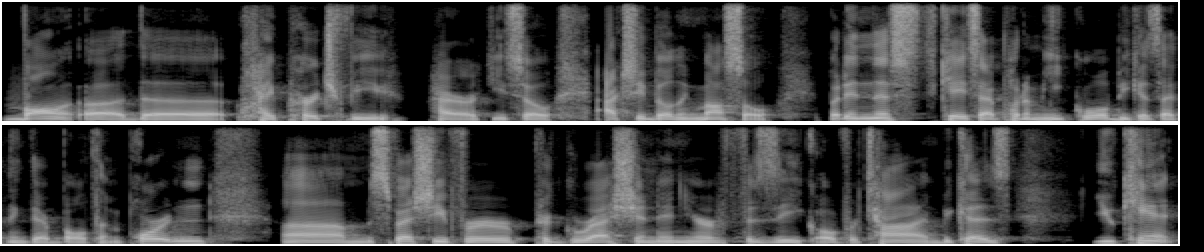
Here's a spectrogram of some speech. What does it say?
vol- uh, the hypertrophy hierarchy. So actually building muscle. But in this case, I put them equal because I think they're both important, um, especially for progression in your physique over time. Because you can't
